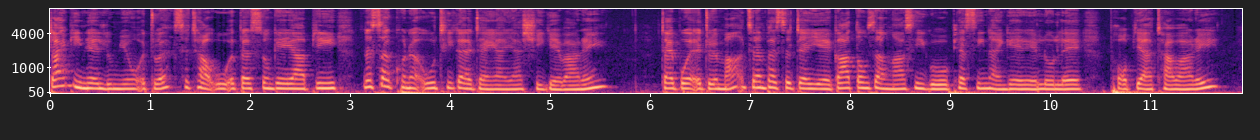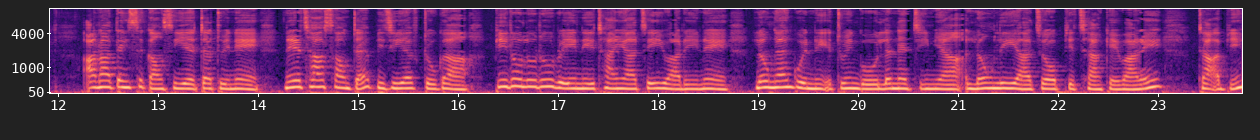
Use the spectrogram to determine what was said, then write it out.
တိုင်းပြည်နယ်လူမျိုးအတွက်16ဦးအသက်ဆုံးခဲ့ရပြီး29ဦးထိခိုက်ဒဏ်ရာရရှိခဲ့ပါတယ်။တိုက်ပွဲအတွင်းမှာအကြမ်းဖက်စစ်တပ်ရဲ့ကား35စီးကိုဖျက်ဆီးနိုင်ခဲ့တယ်လို့လည်းဖော်ပြထားပါတယ်။ အာနာသိန်းစစ်ကောင်စီရဲ့တပ်တွေနဲ့နေချားဆောင်တပ် BGF တို့ကပြည်သူလူထုတွေနေထိုင်ရာကျေးရွာတွေနဲ့လုပ်ငန်းခွင်တွေအတွင်းကိုလက်နက်ကြီးများအလုံး400ကျော်ပစ်ချခဲ့ပါတယ်။ဒါအပြင်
